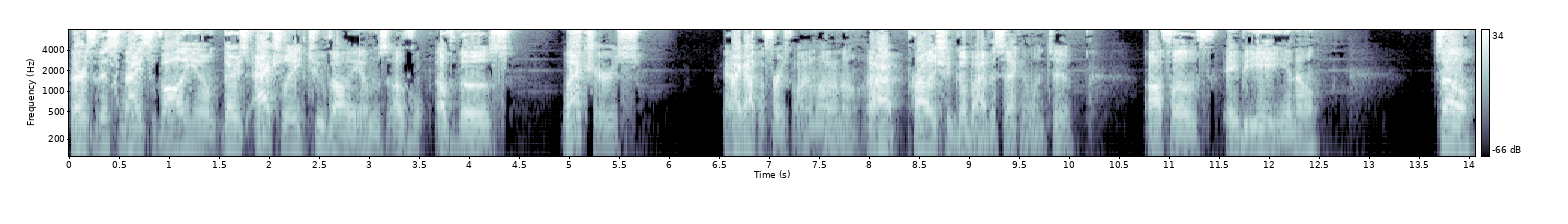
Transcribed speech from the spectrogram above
There's this nice volume. There's actually two volumes of of those lectures. I got the first volume. I don't know. I probably should go buy the second one too, off of ABE. You know. So,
